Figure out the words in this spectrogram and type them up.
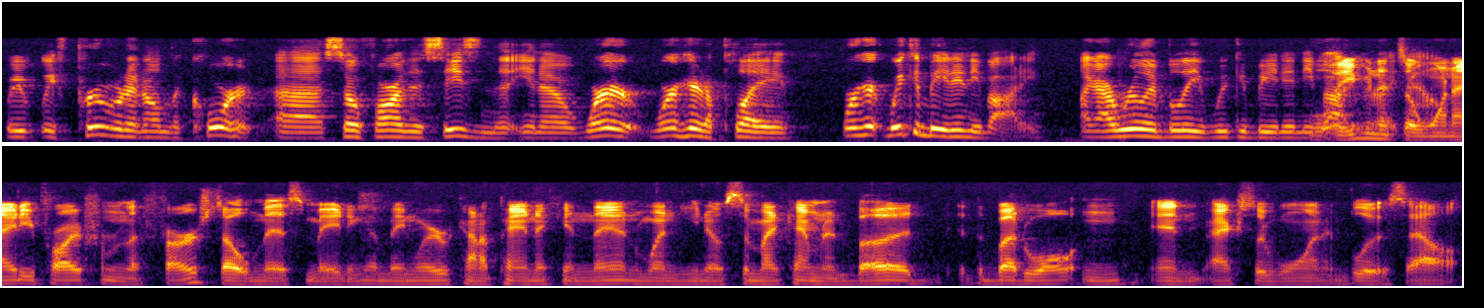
we, we've proven it on the court uh, so far this season that you know we're we're here to play. We're here, we can beat anybody. Like, I really believe we could beat anybody. Well, even right it's a 180 probably from the first Ole Miss meeting. I mean, we were kind of panicking then when you know somebody came in and Bud the Bud Walton and actually won and blew us out.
